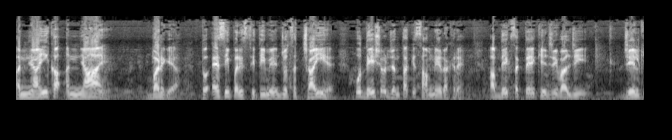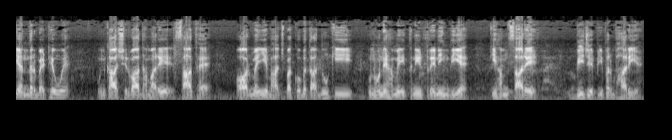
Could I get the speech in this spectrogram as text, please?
अन्यायी का अन्याय बढ़ गया। तो ऐसी परिस्थिति में जो सच्चाई है, वो देश और जनता के सामने रख रहे हैं। आप देख सकते हैं केजरीवाल जी जेल के अंदर बैठे हुए हैं उनका आशीर्वाद हमारे साथ है और मैं ये भाजपा को बता दूं कि उन्होंने हमें इतनी ट्रेनिंग दी है कि हम सारे बीजेपी पर भारी हैं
